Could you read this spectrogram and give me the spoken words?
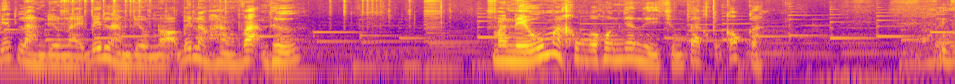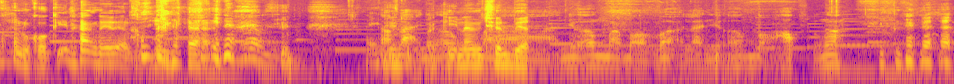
biết làm điều này biết làm điều nọ biết làm hàng vạn thứ. Mà nếu mà không có hôn nhân thì chúng ta cũng cóc cần. Không cần có kỹ năng đấy làm gì cả. kỹ năng làm gì tóm lại những kỹ năng mà, chuyên biệt. những ông mà bỏ vợ là những ông bỏ học đúng không?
